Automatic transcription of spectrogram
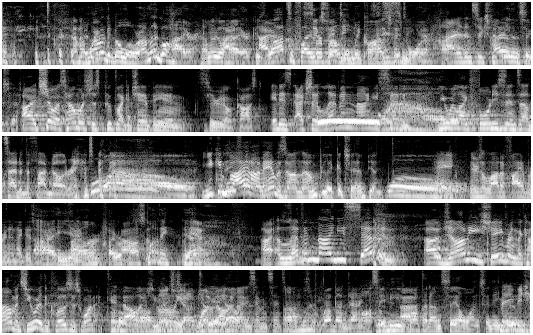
I wanted to go lower. I'm gonna go higher. I'm gonna go higher because lots of fiber 650? probably costs 650? more. Yeah. Higher than 650? Higher than 650. All right, show us how much does Poop Like a Champion cereal cost? It is actually eleven ninety seven. You were like forty cents outside of the five dollar range. Wow. you can buy it on Amazon though. Poop like a champion. Whoa. Hey, there's a lot of fiber in it. I guess Uh, fiber, know, fiber costs some. money. Yeah. Yeah. All right, eleven ninety seven. Uh, Johnny Shaver in the comments, you were the closest one at ten dollars. wow, you were nice only job, one Johnny. dollar There you go. ninety seven cents off. So well done, Johnny. Awesome. Maybe he's bought that on sale once and he knew.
